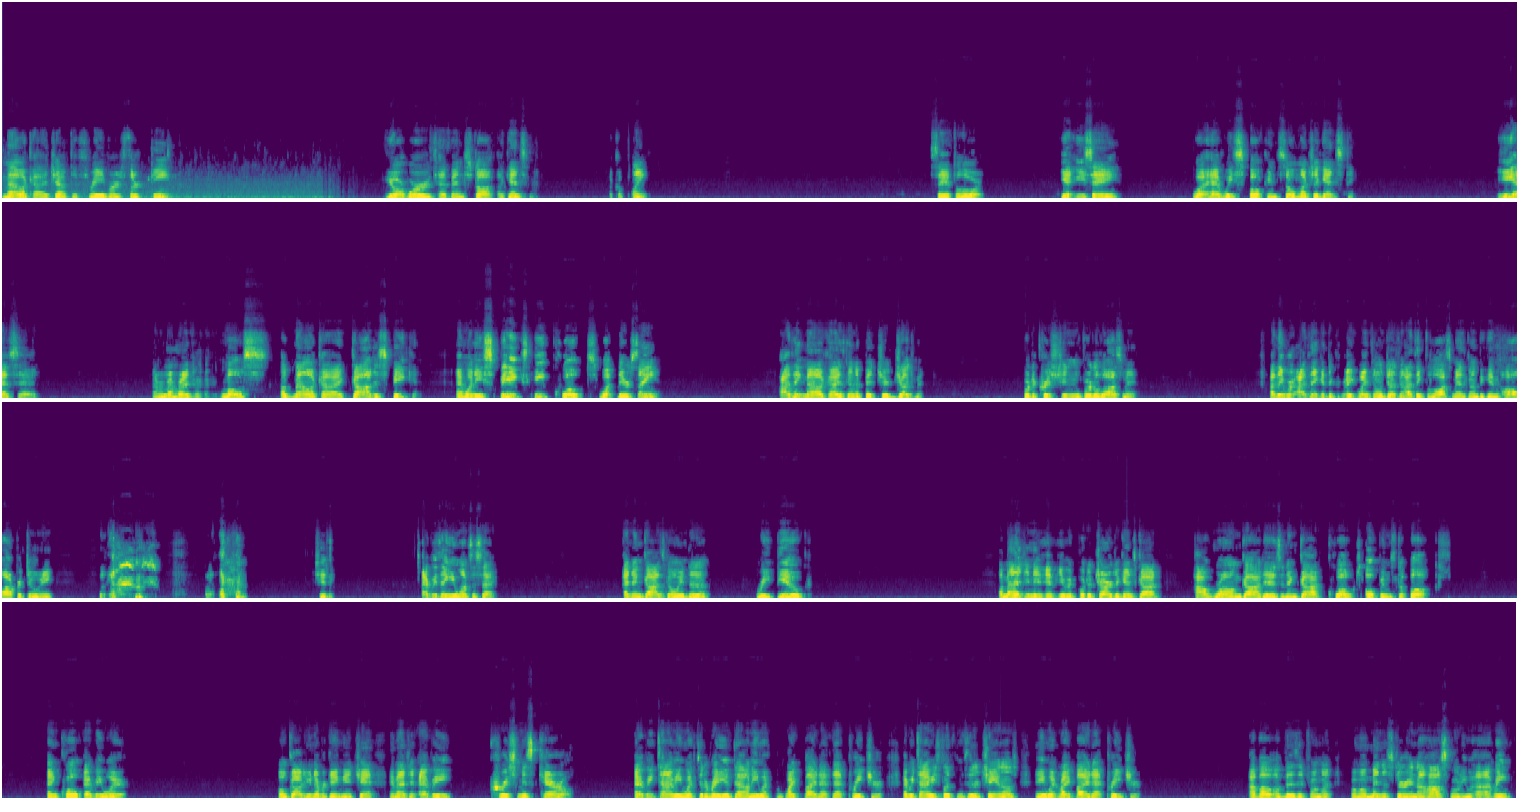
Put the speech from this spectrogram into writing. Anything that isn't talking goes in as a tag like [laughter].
Malachi chapter 3, verse 13. Your words have been stought against me, a complaint, saith the Lord. Yet ye say, What have we spoken so much against thee? He has said, and remember, most of Malachi, God is speaking. And when he speaks, he quotes what they're saying. I think Malachi is going to picture judgment for the Christian, for the lost man. I think we're. I think at the Great White Throne Judgment, I think the lost man is going to be given all opportunity. [coughs] excuse me. Everything he wants to say, and then God's going to rebuke Imagine if you would put a charge against God, how wrong God is, and then God quotes, opens the books, and quote everywhere. Oh God, you never gave me a chance. Imagine every Christmas carol. Every time he went to the radio dial, he went right by that, that preacher. Every time he's flipping through the channels, he went right by that preacher. How about a visit from a from a minister in the hospital. He, I mean,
